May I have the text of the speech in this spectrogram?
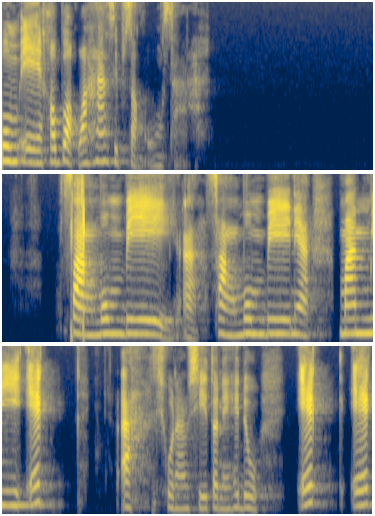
มุม A เขาบอกว่า52องศา ฝั่งมุม B อะ ฝั่งมุม B เนี่ย มันมี x อะครูน้ำชี้ตัวนี้ให้ดู x x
